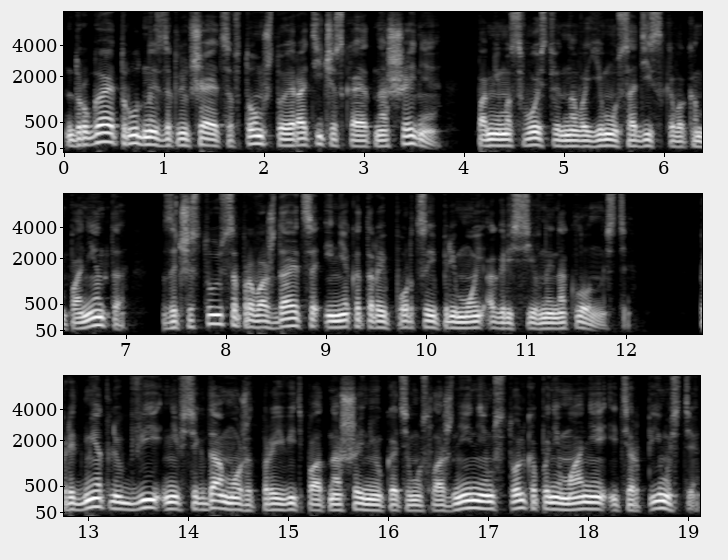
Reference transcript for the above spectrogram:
Другая трудность заключается в том, что эротическое отношение, помимо свойственного ему садистского компонента, зачастую сопровождается и некоторой порцией прямой агрессивной наклонности. Предмет любви не всегда может проявить по отношению к этим усложнениям столько понимания и терпимости,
